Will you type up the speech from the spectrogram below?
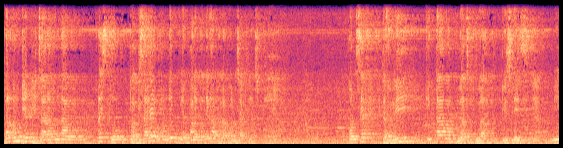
kalau kemudian bicara tentang resto bagi saya yang penting yang paling penting adalah konsepnya sebenarnya konsep dari kita membuat sebuah bisnis ya. Ini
